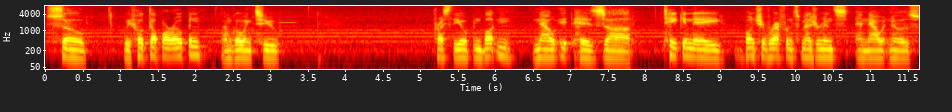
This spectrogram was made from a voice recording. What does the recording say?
So we've hooked up our open. I'm going to press the open button. Now it has uh, taken a bunch of reference measurements and now it knows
